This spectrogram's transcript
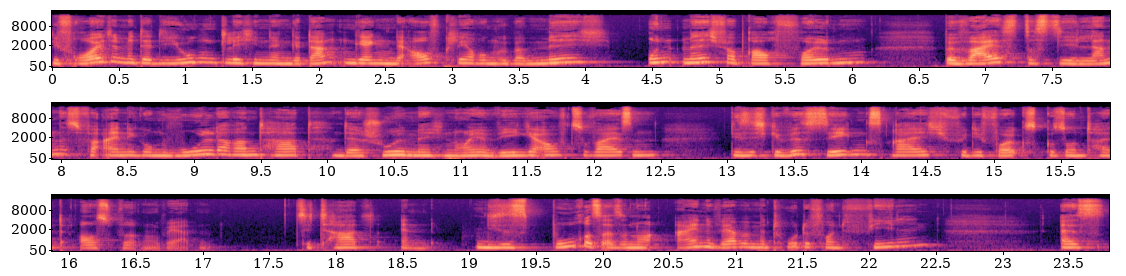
Die Freude, mit der die Jugendlichen den Gedankengängen der Aufklärung über Milch und Milchverbrauch folgen, beweist, dass die Landesvereinigung wohl daran tat, der Schulmilch neue Wege aufzuweisen, die sich gewiss segensreich für die Volksgesundheit auswirken werden. Zitat Ende. Dieses Buch ist also nur eine Werbemethode von vielen. Es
